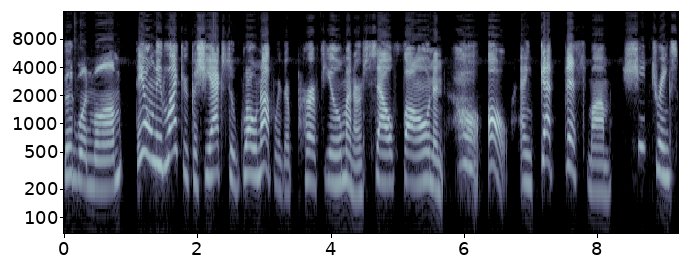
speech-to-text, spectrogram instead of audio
Good one, Mom. They only like her because she acts so grown up with her perfume and her cell phone and oh, and get this, Mom. She drinks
